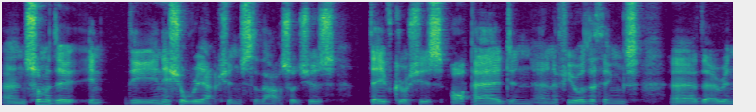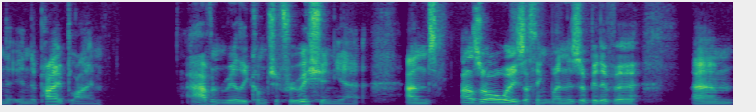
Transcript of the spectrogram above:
and some of the in, the initial reactions to that, such as Dave Grusch's op-ed and, and a few other things uh, that are in the in the pipeline, haven't really come to fruition yet. And as always, I think when there's a bit of a um,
